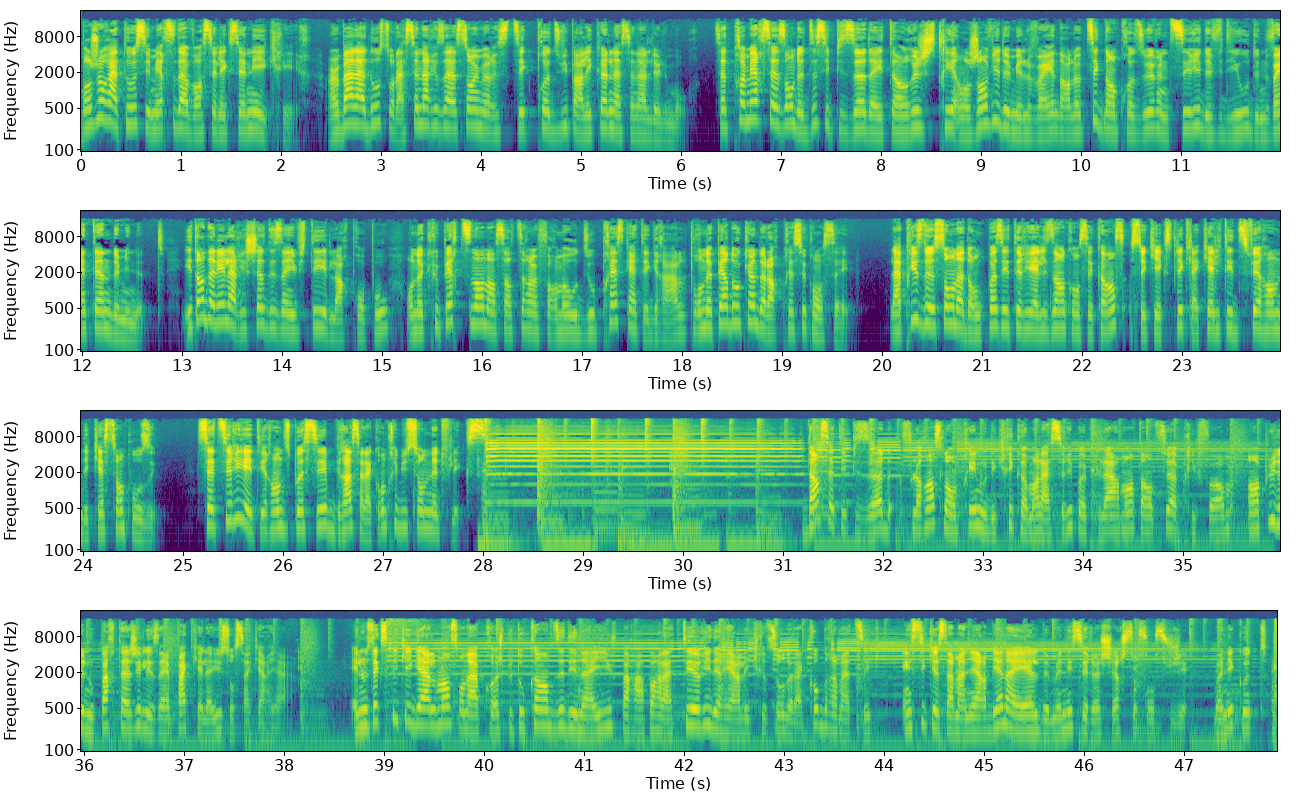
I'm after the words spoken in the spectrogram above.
Bonjour à tous et merci d'avoir sélectionné Écrire, un balado sur la scénarisation humoristique produit par l'École nationale de l'humour. Cette première saison de 10 épisodes a été enregistrée en janvier 2020 dans l'optique d'en produire une série de vidéos d'une vingtaine de minutes. Étant donné la richesse des invités et de leurs propos, on a cru pertinent d'en sortir un format audio presque intégral pour ne perdre aucun de leurs précieux conseils. La prise de son n'a donc pas été réalisée en conséquence, ce qui explique la qualité différente des questions posées. Cette série a été rendue possible grâce à la contribution de Netflix. Dans cet épisode, Florence Lompré nous décrit comment la série populaire M'entends-tu a pris forme, en plus de nous partager les impacts qu'elle a eus sur sa carrière. Elle nous explique également son approche plutôt candide et naïve par rapport à la théorie derrière l'écriture de la courbe dramatique, ainsi que sa manière bien à elle de mener ses recherches sur son sujet. Bonne écoute!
